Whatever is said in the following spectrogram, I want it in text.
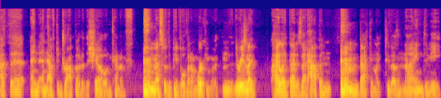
at the and and have to drop out of the show and kind of mess with the people that I'm working with? And the reason I highlight that is that happened back in like 2009 to me.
